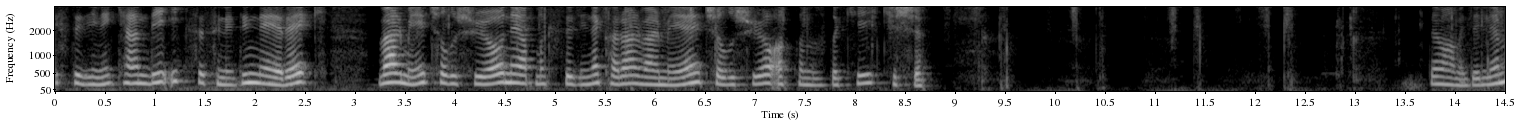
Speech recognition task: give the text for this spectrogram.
istediğini kendi iç sesini dinleyerek vermeye çalışıyor. Ne yapmak istediğine karar vermeye çalışıyor aklınızdaki kişi. Devam edelim.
